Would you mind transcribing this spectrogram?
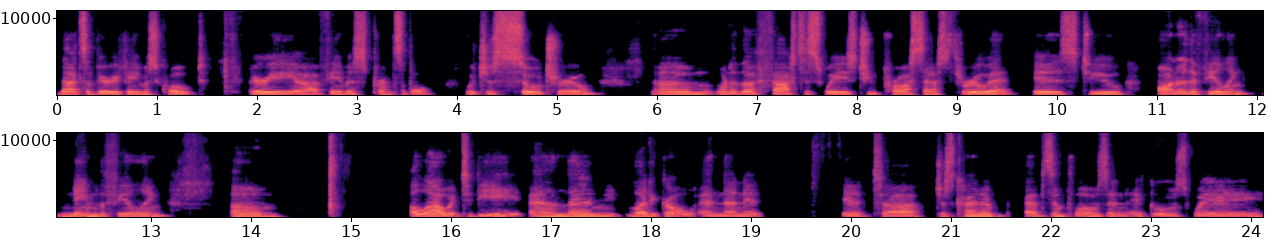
that's a very famous quote very uh, famous principle which is so true um, one of the fastest ways to process through it is to honor the feeling, name the feeling, um, allow it to be, and then let it go. And then it it uh, just kind of ebbs and flows and it goes way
